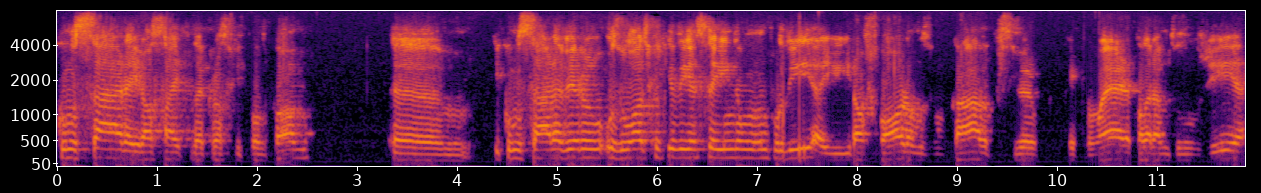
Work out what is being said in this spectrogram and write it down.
começar a ir ao site da CrossFit.com um, e começar a ver os odds que aquilo ia saindo um por dia e ir aos fóruns um bocado, perceber o que é que não era, qual era a metodologia,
